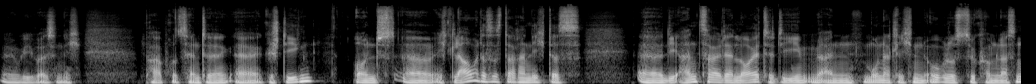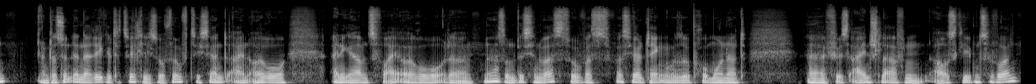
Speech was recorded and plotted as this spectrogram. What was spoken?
irgendwie, weiß ich nicht, paar Prozente äh, gestiegen. Und äh, ich glaube, dass es daran liegt, dass äh, die Anzahl der Leute, die mir einen monatlichen Obolus zukommen lassen, und das sind in der Regel tatsächlich so 50 Cent, 1 Euro, einige haben 2 Euro oder ne, so ein bisschen was, so was, was sie halt denken, so pro Monat äh, fürs Einschlafen ausgeben zu wollen.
